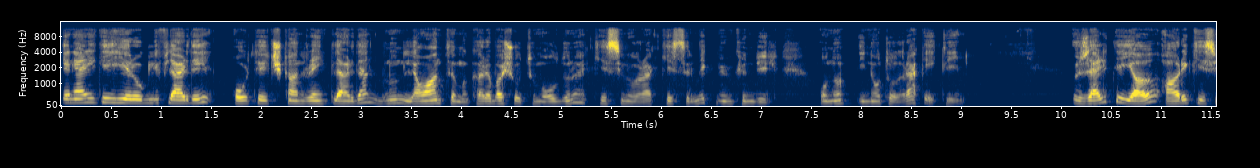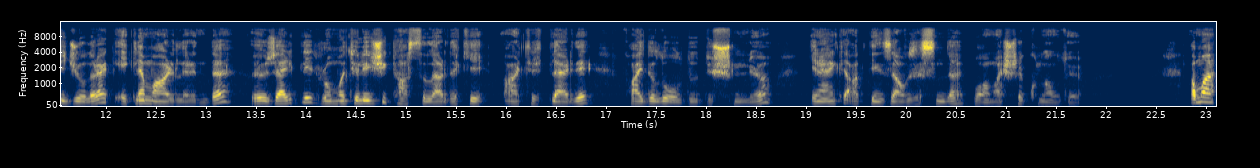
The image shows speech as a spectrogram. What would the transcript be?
Genellikle hierogliflerde ortaya çıkan renklerden bunun lavanta mı, karabaş otu mu olduğunu kesin olarak kestirmek mümkün değil. Onu bir not olarak ekleyeyim. Özellikle yağı ağrı kesici olarak eklem ağrılarında ve özellikle romatolojik hastalardaki artritlerde faydalı olduğu düşünülüyor. Genellikle Akdeniz Havzası'nda bu amaçla kullanılıyor. Ama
